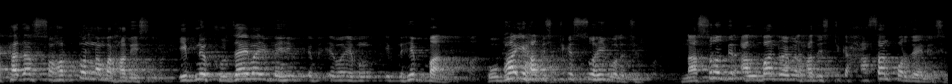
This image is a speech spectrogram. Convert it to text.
এক হাজার সহাত্তর নম্বর হাদিস। ইবনে খুজাইমা, ইবনে এবং ইবনে হিব্বান উভয় হাদিসটিকে সহি বলেছেন। নাসরুদ্দিন আলবান রহমের হাদিসটিকে হাসান পর্যায়ে এনেছে।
